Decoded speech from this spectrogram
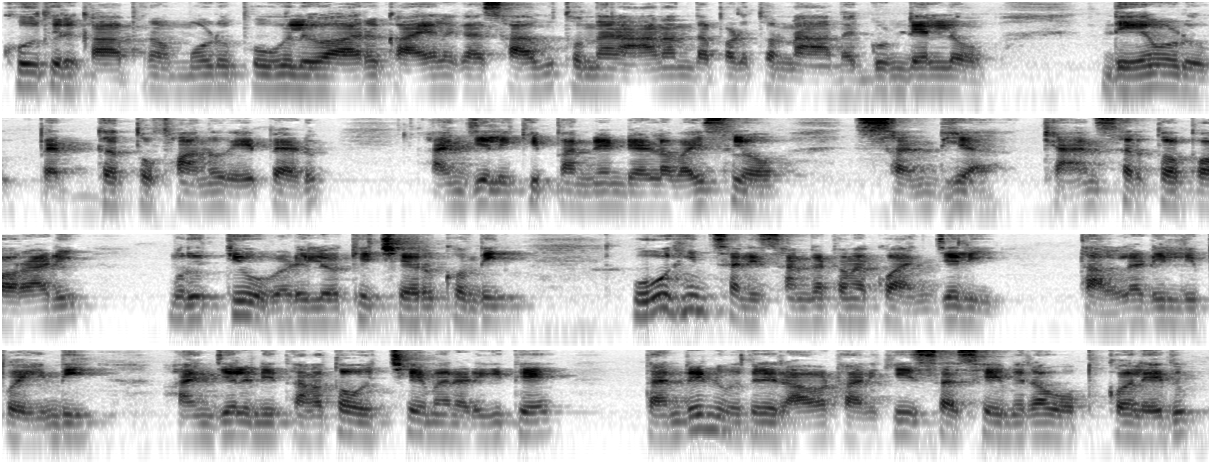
కూతురు కాపురం మూడు పువ్వులు ఆరు కాయలుగా సాగుతుందని ఆనందపడుతున్న ఆమె గుండెల్లో దేవుడు పెద్ద తుఫాను రేపాడు. అంజలికి పన్నెండేళ్ళ వయసులో సంధ్య క్యాన్సర్తో పోరాడి మృత్యు ఒడిలోకి చేరుకుంది. ఊహించని సంఘటనకు అంజలి తల్లడిల్లిపోయింది. అంజలిని తనతో వచ్చేయమని అడిగితే తండ్రిని వదిలి రావటానికి ససేమిరా ఒప్పుకోలేదు.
